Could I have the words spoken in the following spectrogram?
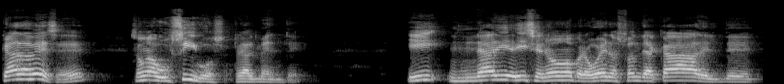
Cada vez, ¿eh? Son abusivos realmente. Y nadie dice, no, pero bueno, son de acá, del,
